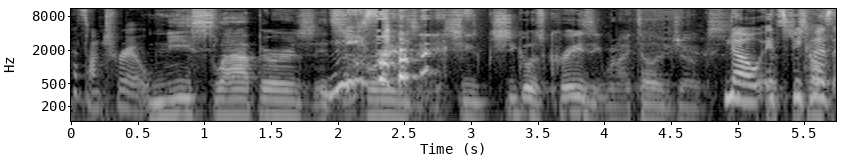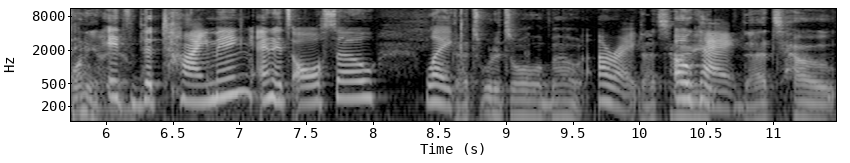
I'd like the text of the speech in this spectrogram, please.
That's not true. knee slappers. It's Knee crazy. She she goes crazy when I tell her jokes. No, That's it's because I it's am. the timing and it's also like That's what it's all about. all right. That's how you- okay. that's how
